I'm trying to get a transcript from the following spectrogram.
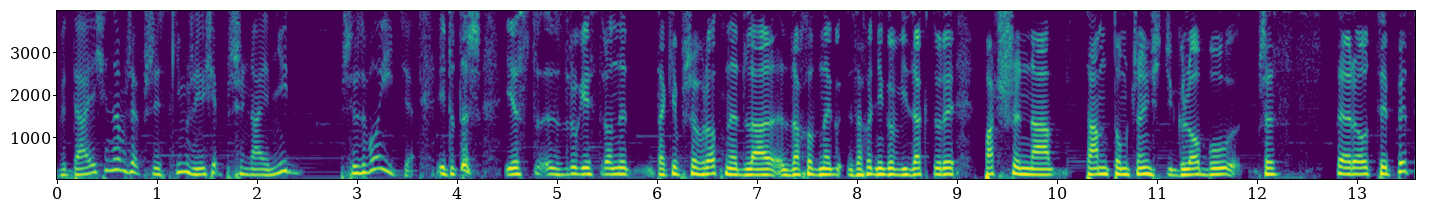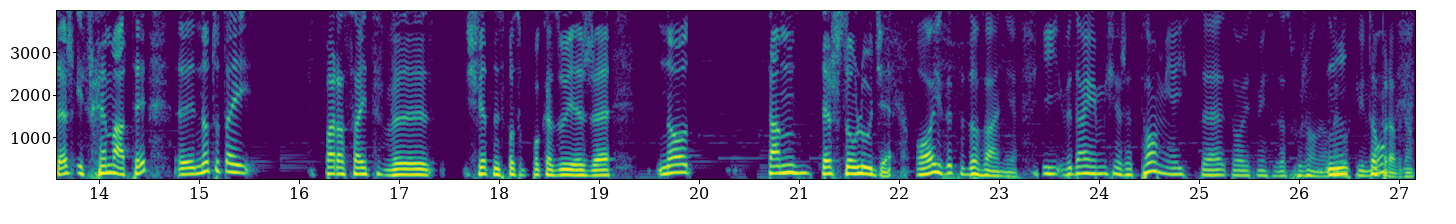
wydaje się nam, że wszystkim żyje się przynajmniej przyzwoicie. I to też jest z drugiej strony takie przewrotne dla zachodnego, zachodniego widza, który patrzy na tamtą część globu przez stereotypy też i schematy. Y, No tutaj Parasite w świetny sposób pokazuje, że no tam też są ludzie. Oj, zdecydowanie. I wydaje mi się, że to miejsce to jest miejsce zasłużone do Mm, tego filmu. To prawda.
